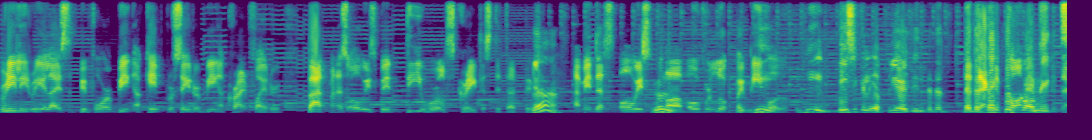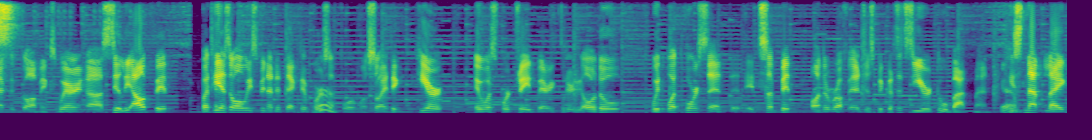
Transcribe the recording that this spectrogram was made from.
really realize that before being a Cape Crusader, being a crime fighter, Batman has always been the world's greatest detective. Yeah. I mean, that's always um, overlooked by people. He, he basically appeared in the, the, the Detective, Comics. Detective Comics, wearing a silly outfit, but he has always been a detective first Yeah. and foremost. So I think here it was portrayed very clearly. Although with what Kor said, it's a bit on the rough edges because it's year two Batman. Yeah. He's not like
